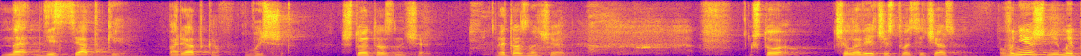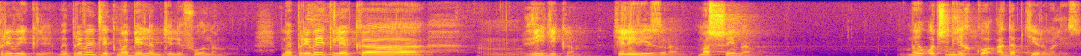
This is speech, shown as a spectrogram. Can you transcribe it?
на десятки порядков выше. Что это означает? Это означает, что человечество сейчас внешне мы привыкли, мы привыкли к мобильным телефонам, мы привыкли к видикам, телевизорам, машинам. Мы очень легко адаптировались.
